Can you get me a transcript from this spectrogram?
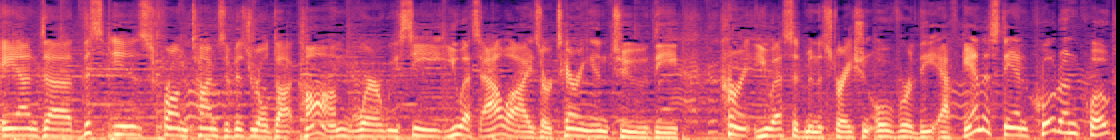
And uh, this is from timesofisrael.com, where we see U.S. allies are tearing into the current U.S. administration over the Afghanistan quote unquote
